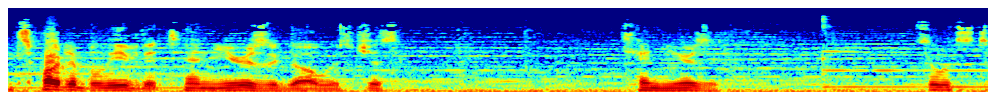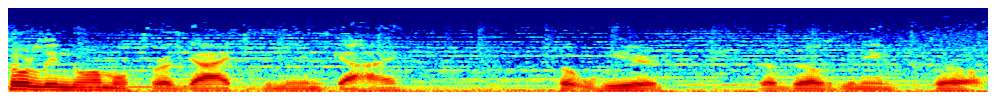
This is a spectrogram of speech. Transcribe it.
It's hard to believe that 10 years ago was just 10 years ago. So it's totally normal for a guy to be named Guy, but weird for a girl to be named Girl.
